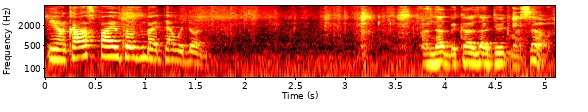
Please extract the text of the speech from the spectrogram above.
Yeah, it cost 5000 by the time we're done. and that's because I do it myself.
